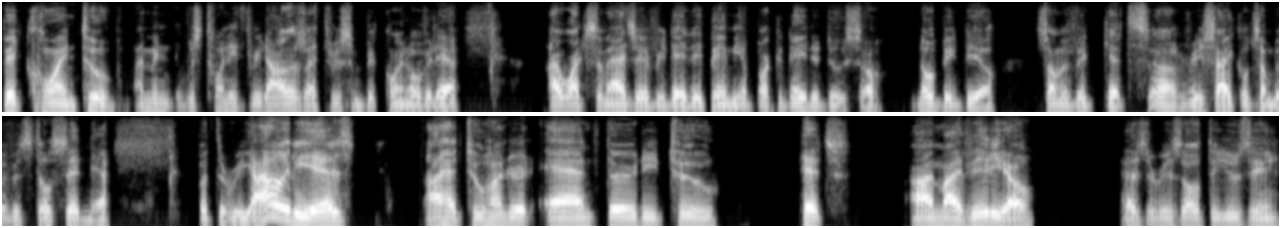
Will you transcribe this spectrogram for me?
Bitcoin tube. I mean, it was $23. I threw some Bitcoin over there. I watch some ads every day. They pay me a buck a day to do so. No big deal. Some of it gets uh, recycled, some of it's still sitting there. But the reality is, I had 232 hits on my video as a result of using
